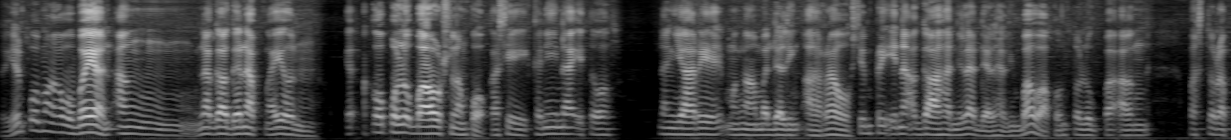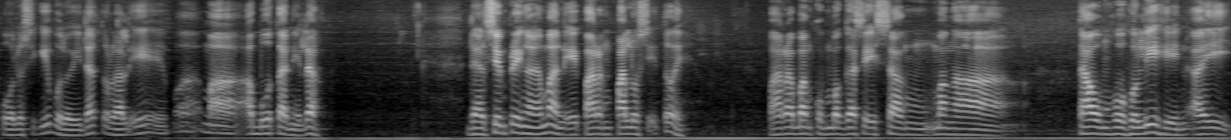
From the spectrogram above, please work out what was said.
So yan po mga kababayan, ang nagaganap ngayon. A couple of hours lang po kasi kanina ito nangyari mga madaling araw. Siyempre, inaagahan nila dahil halimbawa, kung tulog pa ang Pastor Apollo Sigibuloy, natural, eh, ma- maabutan nila. Dahil siyempre nga naman, eh, parang palos ito eh. Para bang kumbaga sa isang mga taong huhulihin ay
